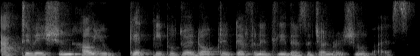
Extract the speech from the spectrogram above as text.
activation, how you get people to adopt it, definitely there's a generational bias.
